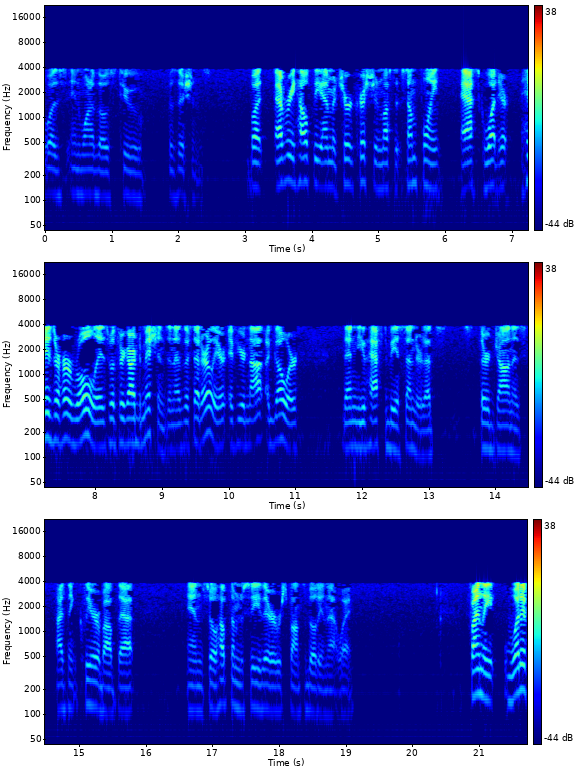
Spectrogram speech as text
was in one of those two positions. But every healthy and mature Christian must at some point ask what his or her role is with regard to missions. And as I said earlier, if you're not a goer, then you have to be a sender. That's Third John is, I think, clear about that. And so help them to see their responsibility in that way. Finally, what if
